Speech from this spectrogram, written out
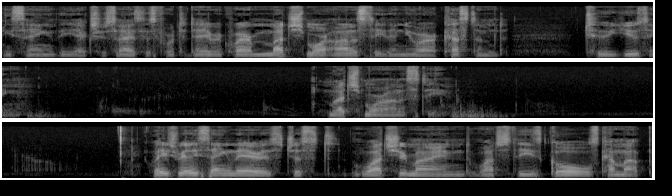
He's saying the exercises for today require much more honesty than you are accustomed to using. Much more honesty. What he's really saying there is just watch your mind, watch these goals come up,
